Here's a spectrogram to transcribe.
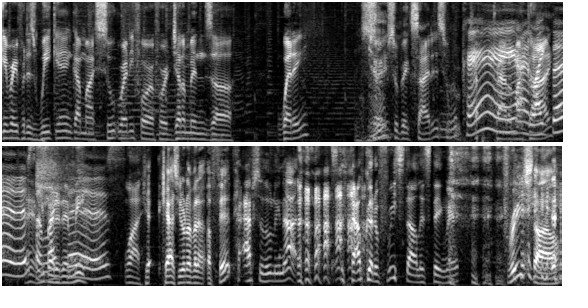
Getting ready for this weekend. Got my suit ready for for a gentleman's uh, wedding. Super, super excited. Super Okay, proud of my I guy. like this. Damn, I you like better than me. this. Why? Ca- Kast, you don't have a, a fit? Absolutely not. I'm gonna freestyle this thing, man. Freestyle?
